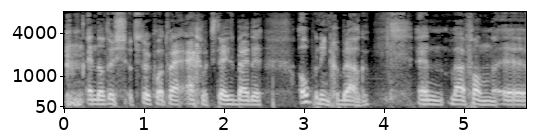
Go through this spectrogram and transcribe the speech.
En dat is het stuk wat wij eigenlijk steeds bij de opening gebruiken. En waarvan uh,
